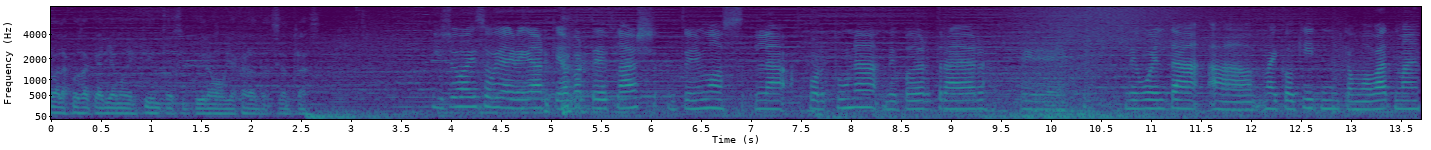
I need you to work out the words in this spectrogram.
todas las cosas que haríamos distintos si pudiéramos viajar hacia atrás? Y yo a eso voy a agregar que aparte de Flash, tuvimos la fortuna de poder traer eh, de vuelta a Michael Keaton como Batman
